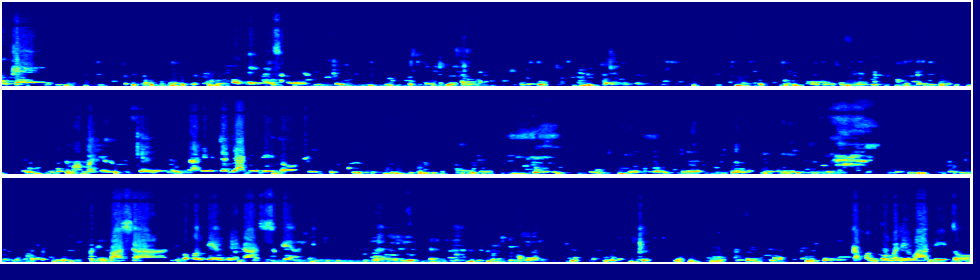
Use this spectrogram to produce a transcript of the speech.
Okay. Okay ba sa kanila? Mamaya. Dahil nagja-jogging dito. Palibasa, di ba konti ang gumagaan sa sakyan? Kapag kumaliwa dito,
